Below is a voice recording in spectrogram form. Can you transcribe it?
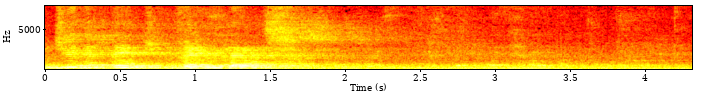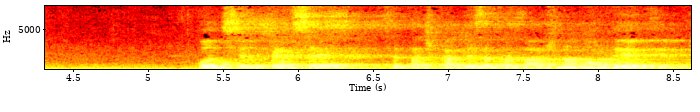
De repente, vem e desce Quando você percebe, você está de cabeça para baixo na mão dele.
